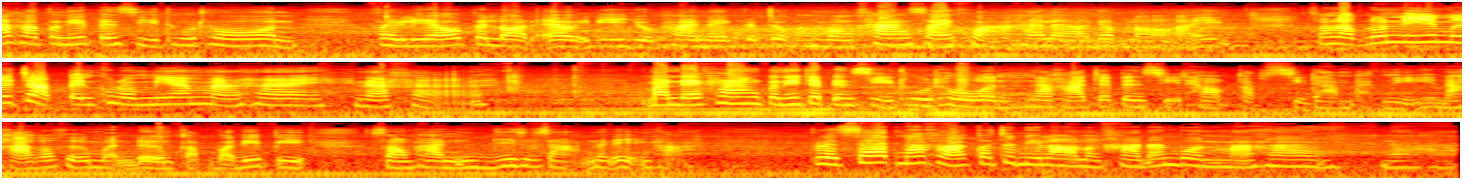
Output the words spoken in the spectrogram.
นะคะ ตัวนี้เป็นสีทูโทน ไฟเลี้ยวเป็นหลอด LED อยู่ภายในกระจกมองข้างซ้ายขวาให้แล้วเรียบร้อยสำหรับรุ่นนี้มือจับเป็นโครเมียมมาให้นะคะบันไดข้างตัวนี้จะเป็นสีทูโทนนะคะ จะเป็นสีเทากับสีดำแบบนี้นะคะ ก็คือเหมือนเดิมกับบอดี้ปี 2023 นั่นเองค่ะเกรดแซดนะคะ ก็จะมีราวหลังคาด้านบนมาให้นะคะ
